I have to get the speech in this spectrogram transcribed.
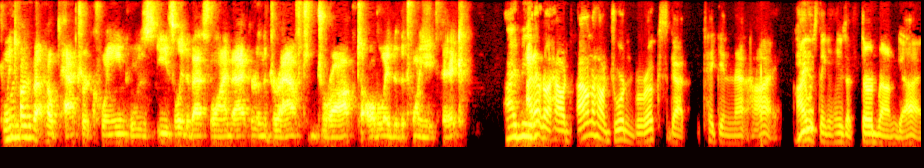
Can we talk about how Patrick Queen, who was easily the best linebacker in the draft, dropped all the way to the 28th pick? I mean, I don't know how I don't know how Jordyn Brooks got taken that high. I was thinking he was a third round guy.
